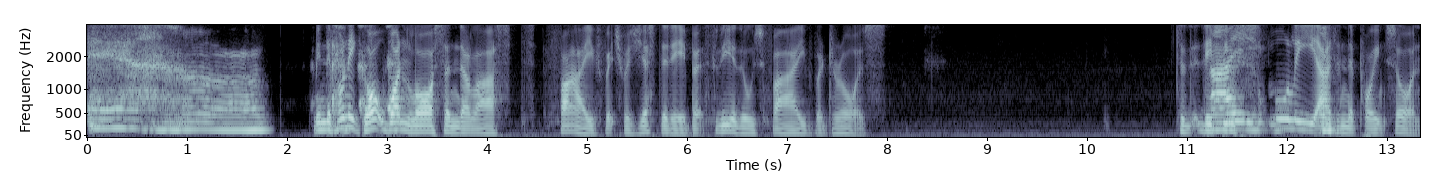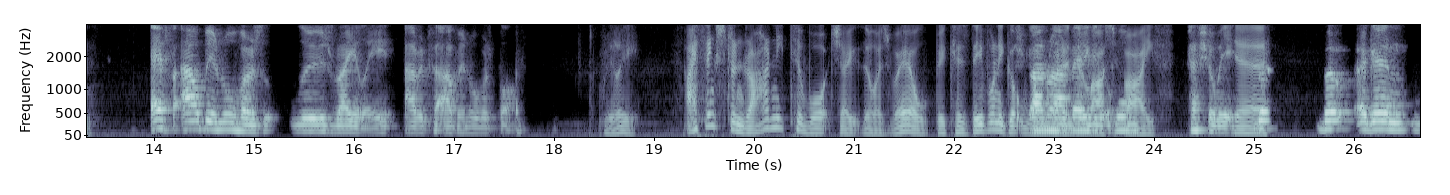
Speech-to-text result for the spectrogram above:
Uh, I mean, they've only got one loss in their last five, which was yesterday, but three of those five were draws. So they've been I- slowly adding the points on. If Albion Rovers lose Riley, I would put Albion Rovers bottom. Really? I think Stranraer need to watch out though as well because they've only got one Stranraer win in their very good at last five. Pish away. Yeah. But again,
